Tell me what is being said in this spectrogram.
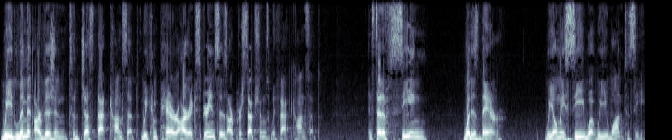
we limit our vision to just that concept. We compare our experiences, our perceptions with that concept. Instead of seeing what is there, we only see what we want to see.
